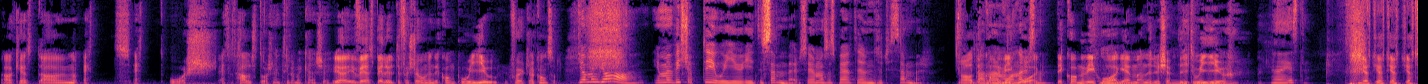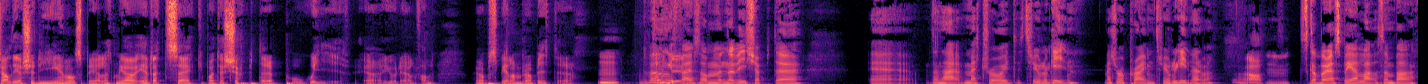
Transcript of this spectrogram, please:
Ja, okej, ja, ett, ett års, ett och ett halvt år sedan till och med kanske. Jag, för jag spelade ut det första gången det kom på Wii U, Virtual Console. Ja, men ja! Ja, men vi köpte ju Wii U i december, så jag måste ha spelat det under december. Ja, Det det kommer vi ihåg. sedan. Det kommer vi ihåg, Emma, när du köpte ditt Wii U. Ja, just det. Jag, jag, jag, jag tror aldrig jag körde igenom spelet, men jag är rätt säker på att jag köpte det på Wii. Jag gjorde det i alla fall. Jag har spelat en bra bit i det. Mm. Det var Ja, men det- ungefär som när vi köpte eh, den här Metroid-trilogin. Metroid Prime-trilogin är det va? Ja. Ska börja spela och sen bara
